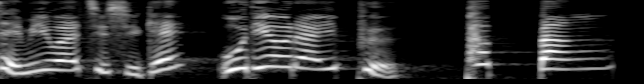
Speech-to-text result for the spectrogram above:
재미와 지식의 오디오 라이프. 팝빵!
